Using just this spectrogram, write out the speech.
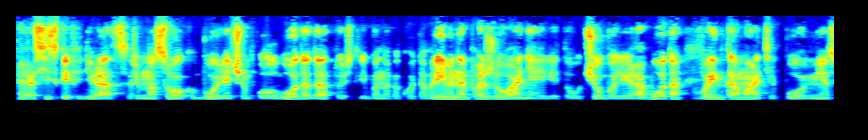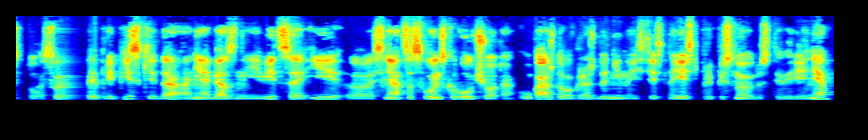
Российской Федерации на срок более чем полгода, да, то есть либо на какое-то временное проживание, или это учеба или работа, в военкомате по месту своей приписки, да, они обязаны явиться и э, сняться с воинского учета. У каждого гражданина, естественно, есть приписное удостоверение.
